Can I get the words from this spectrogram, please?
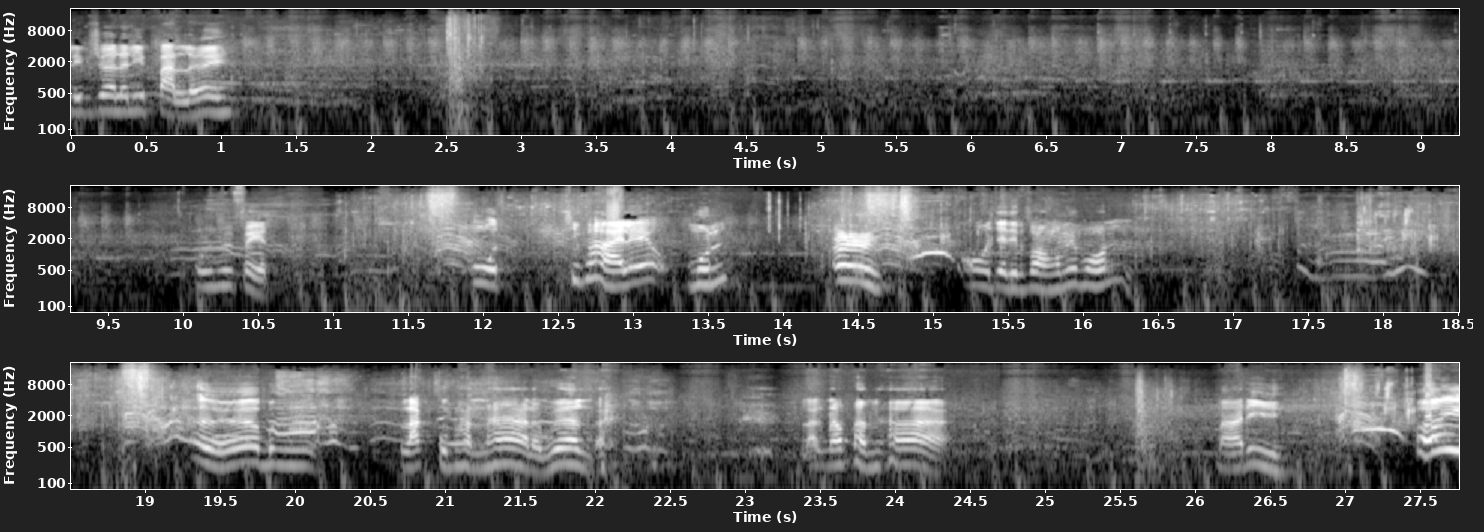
รีบช่วยแล้วรีบปั่นเลย โอ้ยมือเฟดโอ้ชิบหายแล้ว หมุน เอ้ยโอ้เจ็ดสิบสองก็ไม่พ้น เออมึงรักกูพันห้าเหรอเพื่อน รักน้ำพันห้า มาดิ เฮ้ย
